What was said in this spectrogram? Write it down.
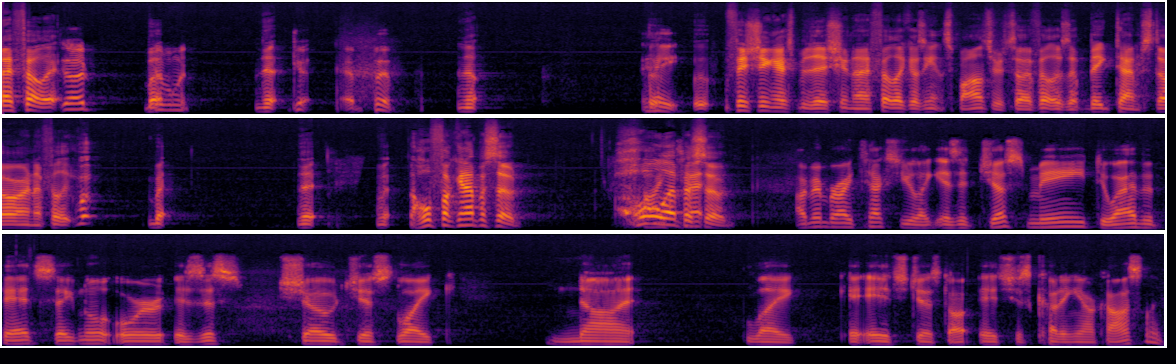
I felt like good. But- good one, no, uh, but no, hey, uh, fishing expedition. I felt like I was getting sponsored, so I felt like it was a big time star, and I felt like? But the, the whole fucking episode, whole I te- episode. I remember I texted you like, is it just me? Do I have a bad signal, or is this show just like not like it's just uh, it's just cutting out constantly?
